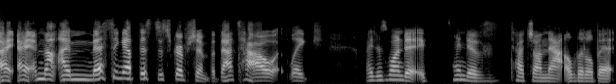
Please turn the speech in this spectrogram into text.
I, I i'm not i'm messing up this description but that's how like i just wanted to kind of touch on that a little bit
